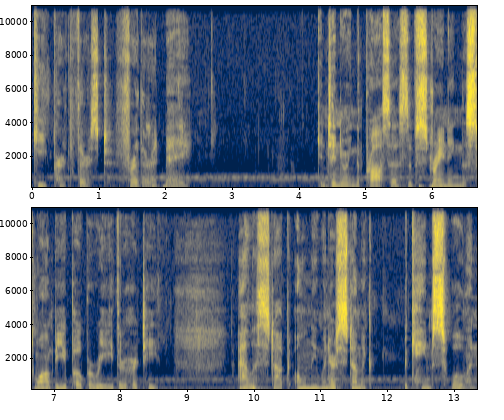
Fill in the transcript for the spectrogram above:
keep her thirst further at bay. Continuing the process of straining the swampy potpourri through her teeth, Alice stopped only when her stomach became swollen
